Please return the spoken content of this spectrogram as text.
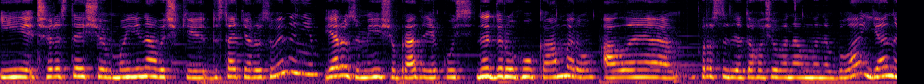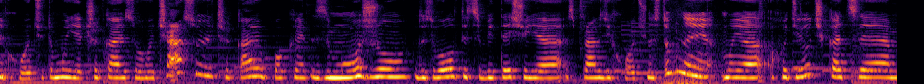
І через те, що мої навички достатньо розвинені, я розумію, що брати якусь недорогу камеру, але просто для того, щоб вона в мене була, я не хочу. Тому я чекаю свого часу і чекаю, поки зможу дозволити собі те, що я справді хочу. Наступна моя хотілочка це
